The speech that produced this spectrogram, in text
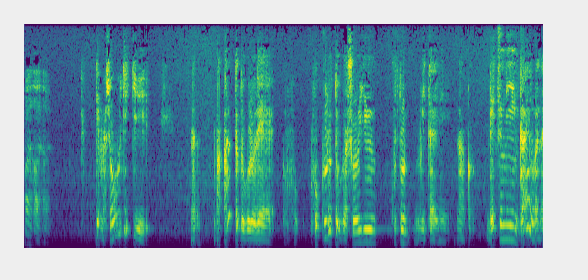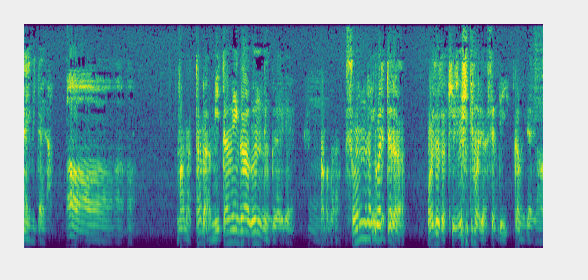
はいはいはい。で、まあ正直、なまああったところで、ほほくろとかそういうことみたいになんか別に害はないみたいな。ああ、あまあまあ、ただ見た目がうんぬんぐらいで、あ、うん。なんかまあ、そんな言われたら、わざわざ切り抜いてまではせんでいいかみたいな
